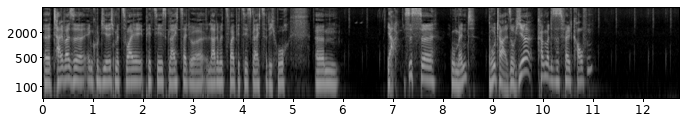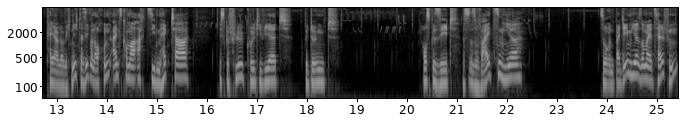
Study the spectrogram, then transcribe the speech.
äh, teilweise encodiere ich mit zwei PCs gleichzeitig oder lade mit zwei PCs gleichzeitig hoch. Ähm, ja, es ist äh, im Moment brutal. So, hier können wir dieses Feld kaufen. Kann ja, glaube ich, nicht. Da sieht man auch 1,87 Hektar. Ist gepflügt, kultiviert, gedüngt, ausgesät. Das ist also Weizen hier. So, und bei dem hier sollen wir jetzt helfen.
